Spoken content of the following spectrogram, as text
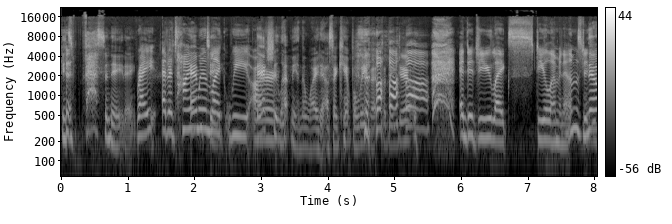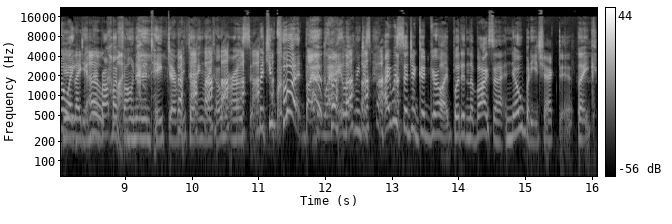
It's fascinating. right at a time when like we are They actually let me in the White House. I can't believe it, but they do. And did you like steal M and M's? Did you no, do, I like, didn't. Oh, I brought my on. phone in and taped everything like Omarosa. But you could, by the way. Let me just. I was such a good girl. I put it in the box and I, nobody checked it. Like,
